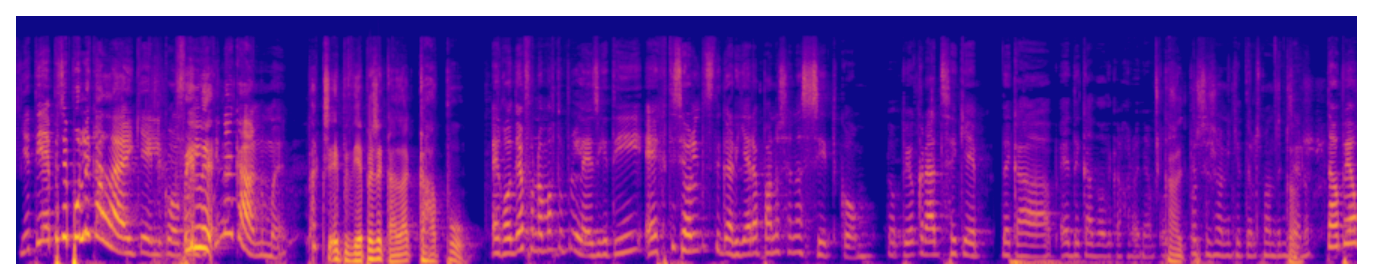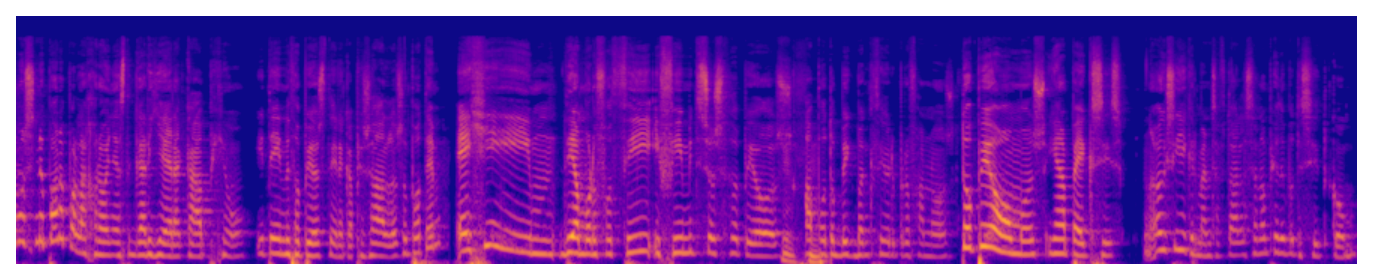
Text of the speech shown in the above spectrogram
Γιατί έπαιζε πολύ καλά εκεί υλικό. Φίλε- Τι να κάνουμε; Εντάξει, επειδή έπαιζε καλά κάπου. Εγώ διαφωνώ με αυτό που λες, γιατί έχτισε όλη της την καριέρα πάνω σε ένα sitcom, το οποίο κράτησε και 11-12 χρόνια. Πώς, Κάτι. πώς σεζόν είχε τέλος πάντων, δεν Τόσο. ξέρω. Τα οποία όμως είναι πάρα πολλά χρόνια στην καριέρα κάποιου, είτε είναι ηθοποιός είτε είναι κάποιος άλλος. Οπότε έχει μ, διαμορφωθεί η φήμη της ως ηθοποιός από το Big Bang Theory προφανώς. Το οποίο όμως, για να παίξεις, όχι συγκεκριμένα σε αυτό, αλλά σαν οποιοδήποτε sitcom,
